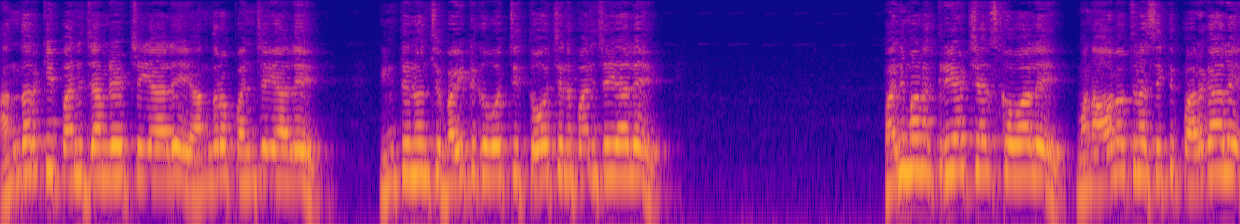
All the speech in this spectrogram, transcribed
అందరికీ పని జనరేట్ చేయాలి అందరూ పని చేయాలి. ఇంటి నుంచి బయటకు వచ్చి తోచిన పని చేయాలి. పని మనం క్రియేట్ చేసుకోవాలి మన ఆలోచన శక్తి పెరగాలి.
